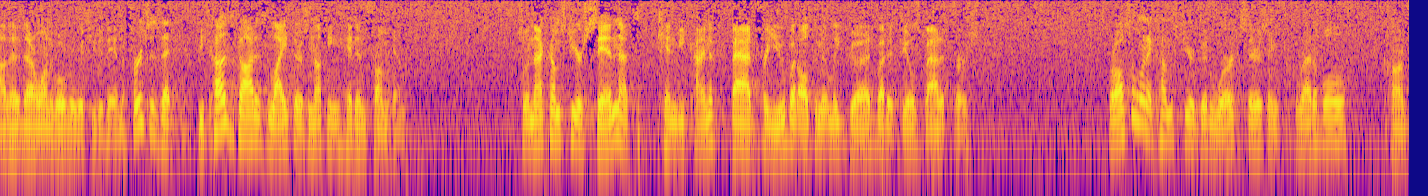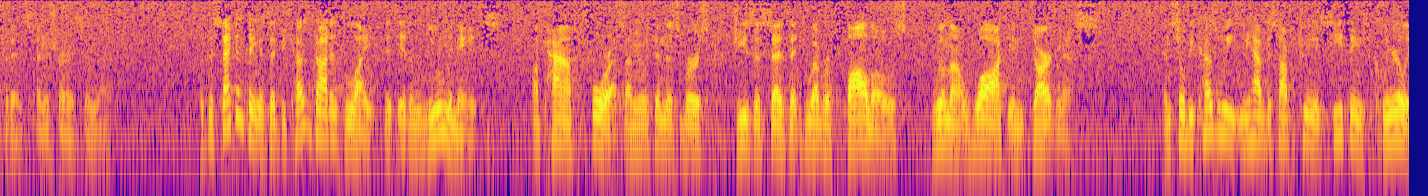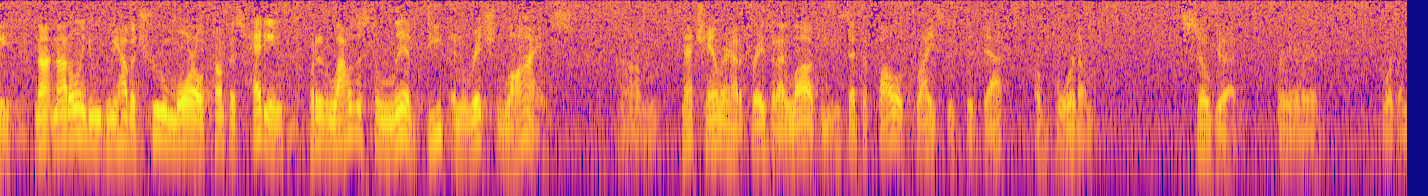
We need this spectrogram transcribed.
uh, that, that I want to go over with you today. And the first is that because God is light, there's nothing hidden from him. So when that comes to your sin, that can be kind of bad for you, but ultimately good, but it feels bad at first. But also when it comes to your good works, there's incredible confidence and assurance in that. But the second thing is that because God is light, it, it illuminates a path for us. I mean, within this verse, Jesus says that whoever follows will not walk in darkness. And so because we, we have this opportunity to see things clearly, not, not only do we, do we have a true compass heading, but it allows us to live deep and rich lives. Um, Matt Chandler had a phrase that I love. He, he said, to follow Christ is the death of boredom. So good. We're going to work on that.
